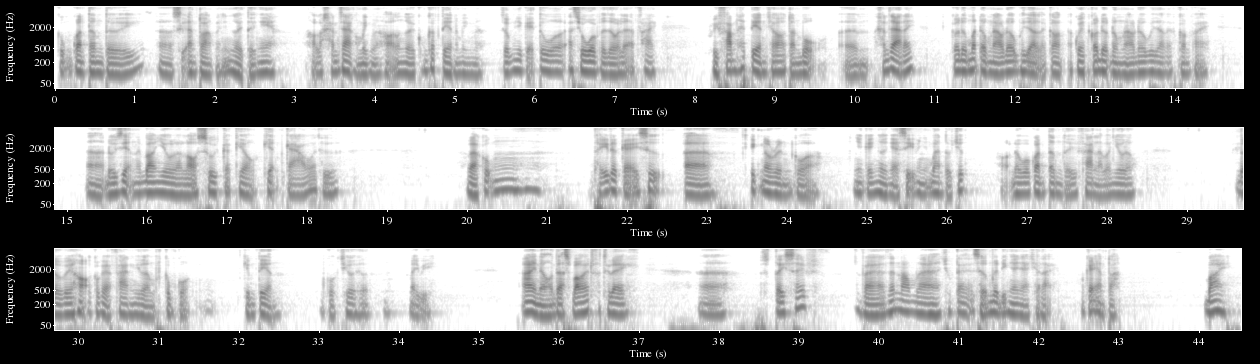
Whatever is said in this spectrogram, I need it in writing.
cũng quan tâm tới uh, sự an toàn của những người tới nghe. Họ là khán giả của mình mà họ là người cung cấp tiền của mình mà. Giống như cái tour Astro vừa rồi là phải refund hết tiền cho toàn bộ uh, khán giả đấy. Có được mất đồng nào đâu bây giờ lại còn à, quên có được đồng nào đâu bây giờ lại còn phải uh, đối diện với bao nhiêu là lawsuit các kiểu kiện cáo các thứ. Và cũng thấy được cái sự uh, ignorant của những cái người nghệ sĩ và những ban tổ chức. Họ đâu có quan tâm tới fan là bao nhiêu đâu. Đối với họ có vẻ fan như là một công cuộc kiếm tiền một cuộc chơi hơn maybe. I know that's about it for today. Uh, stay safe và rất mong là chúng ta sẽ sớm được đi nghe nhạc trở lại một cách an toàn. Bye.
